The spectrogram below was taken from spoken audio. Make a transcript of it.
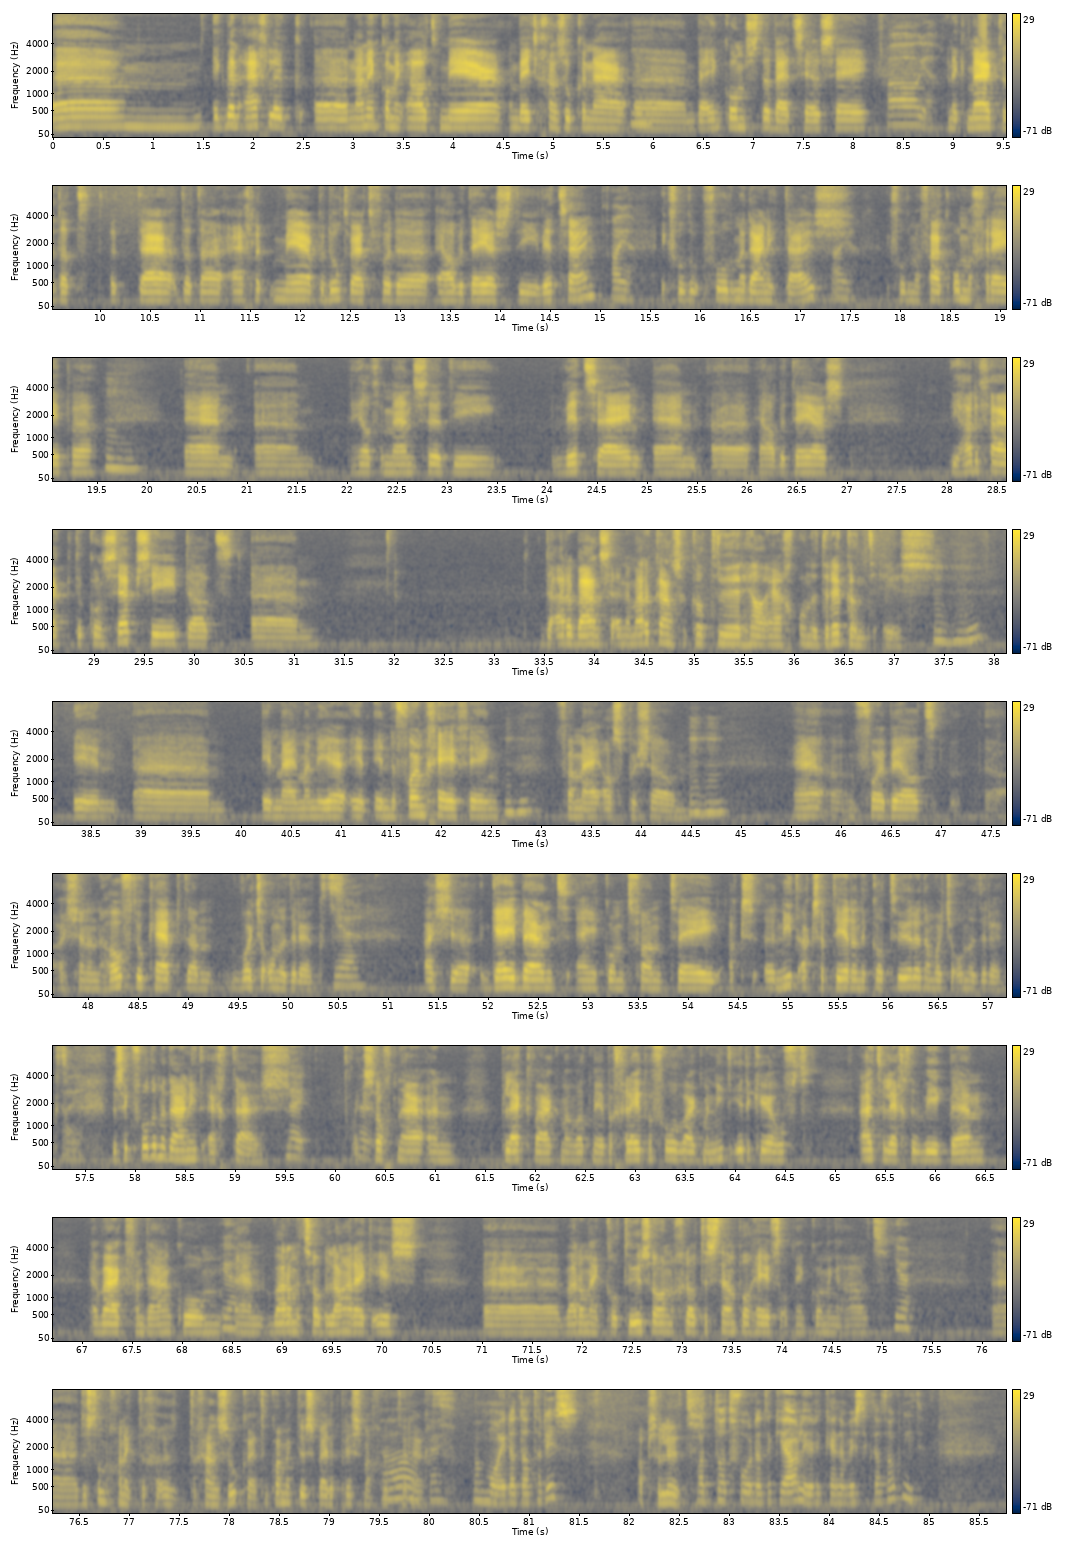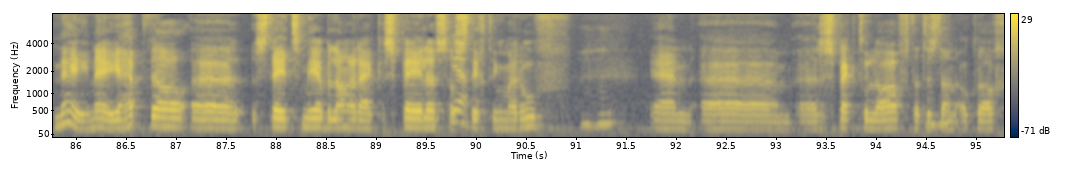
Ehm, ik ben eigenlijk eh, na mijn coming out meer een beetje gaan zoeken naar Hmm. eh, bijeenkomsten bij het COC. Oh ja. En ik merkte dat, het daar, dat daar eigenlijk meer bedoeld werd voor de LHBT'ers die wit zijn. Oh ja. Ik voelde, voelde me daar niet thuis. Oh ja. Ik voelde me vaak onbegrepen. Mhm. En ehm, heel veel mensen die wit zijn en eh LHBT'ers, die hadden vaak de conceptie dat ehm, de Arabaanse en de Marokkaanse cultuur heel erg onderdrukkend is Mhm. in, ehm, in mijn manier, in, in de vormgeving Mhm. van mij als persoon. Mhm. Een voorbeeld, als je een hoofddoek hebt, dan word je onderdrukt. Als je gay bent en je komt van twee ac- eh, niet accepterende culturen, dan word je onderdrukt. Oh ja. Dus ik voelde me daar niet echt thuis. Nee. Ik nee. zocht naar een plek waar ik me wat meer begrepen voel, waar ik me niet iedere keer hoeft uit te leggen wie ik ben en waar ik vandaan kom Ja. en waarom het zo belangrijk is, eh, waarom mijn cultuur zo'n grote stempel heeft op mijn coming out. Ja. Eh, dus toen begon ik te, te gaan zoeken. En toen kwam ik dus bij de Prisma groep Oh, terecht. oké. Wat mooi dat dat er is. Absoluut. Want tot voordat ik jou leerde kennen, wist ik dat ook niet. Nee, nee, je hebt wel eh, steeds meer belangrijke spelers, zoals Ja. Stichting Maroef. En ehm, eh, Respect to Love, dat is Mhm. dan ook wel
